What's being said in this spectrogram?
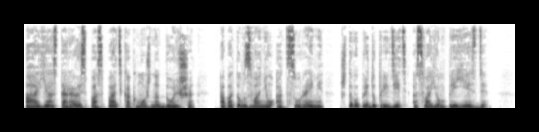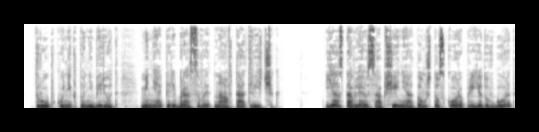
а я стараюсь поспать как можно дольше, а потом звоню отцу Рэми, чтобы предупредить о своем приезде. Трубку никто не берет, меня перебрасывает на автоответчик. Я оставляю сообщение о том, что скоро приеду в город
